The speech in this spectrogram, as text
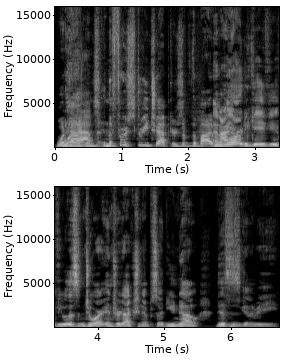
what, What happens happened. in the first three chapters of the Bible. And I already gave you, if you listen to our introduction episode, you know this is going to be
